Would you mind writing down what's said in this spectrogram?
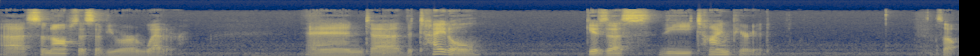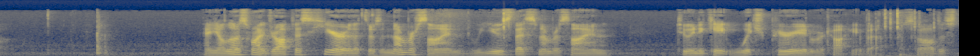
uh, synopsis of your weather. And uh, the title gives us the time period. So, and you'll notice when I drop this here that there's a number sign. We use this number sign to indicate which period we're talking about. So I'll just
